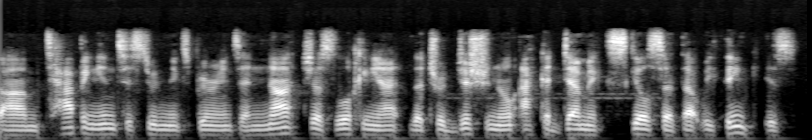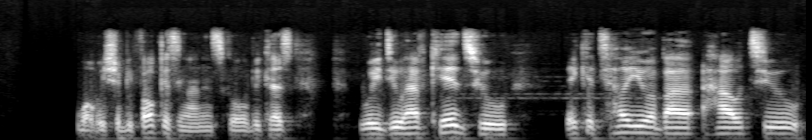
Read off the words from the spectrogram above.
um, tapping into student experience and not just looking at the traditional academic skill set that we think is what we should be focusing on in school because we do have kids who They could tell you about how to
